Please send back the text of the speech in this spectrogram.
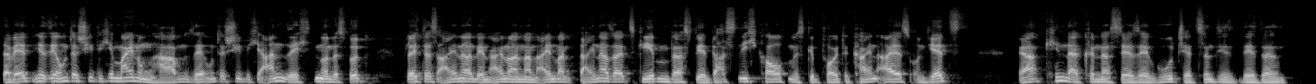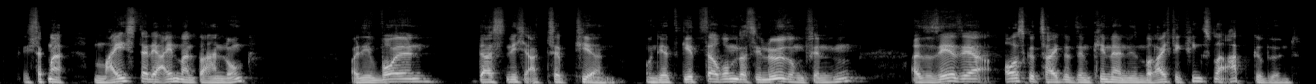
da werdet ihr sehr unterschiedliche Meinungen haben, sehr unterschiedliche Ansichten und es wird vielleicht das eine, den einen oder anderen Einwand deinerseits geben, dass wir das nicht kaufen. Es gibt heute kein Eis und jetzt, ja, Kinder können das sehr, sehr gut. Jetzt sind sie, ich sag mal, Meister der Einwandbehandlung weil die wollen das nicht akzeptieren. Und jetzt geht es darum, dass sie Lösungen finden. Also sehr, sehr ausgezeichnet sind Kinder in diesem Bereich. Wir kriegen es nur abgewöhnt.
